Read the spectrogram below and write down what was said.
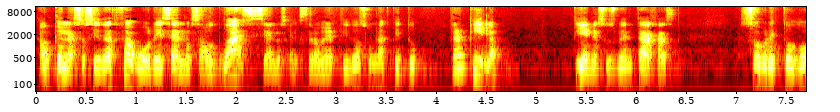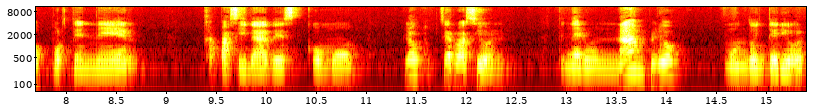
Aunque la sociedad favorece a los audaces y a los extrovertidos, una actitud tranquila tiene sus ventajas, sobre todo por tener capacidades como la autoobservación, tener un amplio mundo interior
